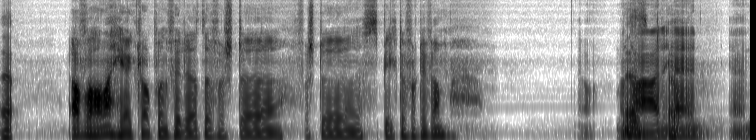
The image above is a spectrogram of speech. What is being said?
Ja, for han er helt klart på en firer etter første, første spill til 45. Ja. Men det er Jeg, jeg,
